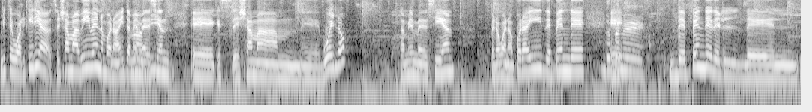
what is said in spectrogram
viste, Walkiria se llama Viven, bueno, ahí también Ah, me decían eh, que se llama mm, eh, Vuelo, también me decían, pero bueno, por ahí depende... Depende- eh, Depende del, del-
